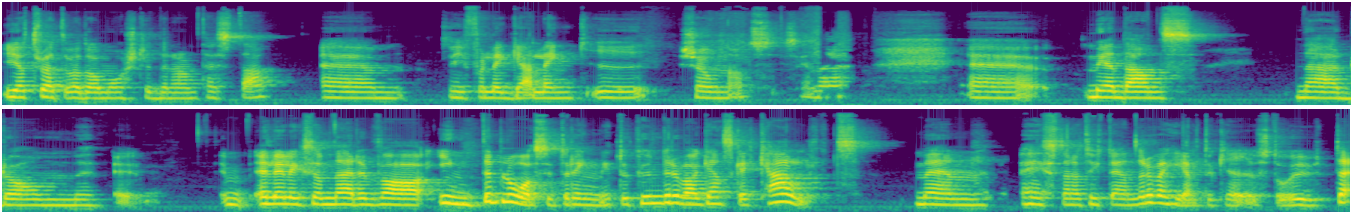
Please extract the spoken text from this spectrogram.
jag tror att det var de årstiderna de testade. Ehm, vi får lägga länk i show notes senare. Medans när de, eller liksom när det var inte blåsigt och regnigt, då kunde det vara ganska kallt. Men hästarna tyckte ändå det var helt okej att stå ute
